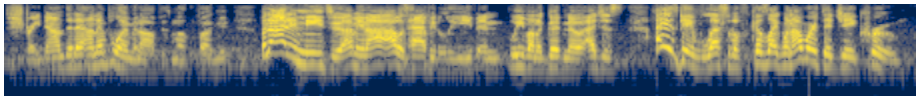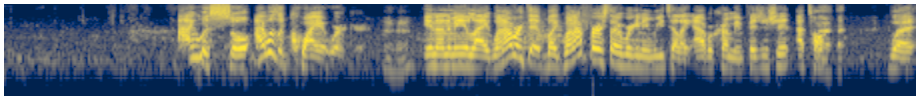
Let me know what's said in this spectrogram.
Straight down to that unemployment office, motherfucker. But I didn't need to. I mean, I, I was happy to leave and leave on a good note. I just, I just gave less of a because like when I worked at J Crew, I was so I was a quiet worker. Mhm. You know what I mean? Like when I worked at like when I first started working in retail, like Abercrombie and Fitch and shit, I talked. what?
